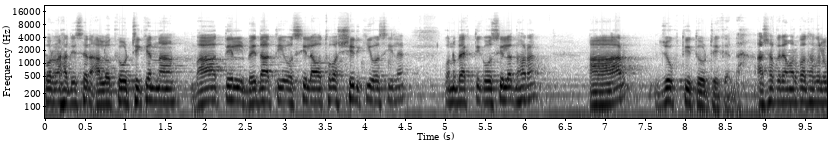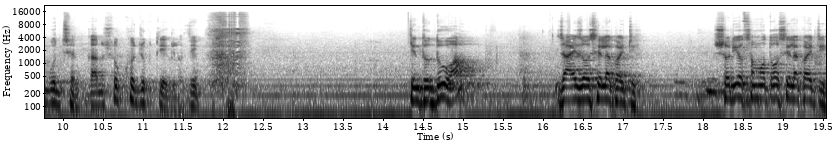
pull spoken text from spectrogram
কোরআন হাদিসের আলোকেও টিকে না। বাতিল, বেদাতি ওসিলা অথবা শিরকি ওসিলা, কোনো ব্যক্তিকে ওসিলা ধরা আর যুক্তিতেও টিকে না। আশা করি আমার কথাগুলো বুঝছেন, কারণ সূক্ষ্ম যুক্তি এগুলো, জি। কিন্তু দুয়া জায়জ ওসিলা কয়টি? শরীয়ত সম্মত ওসিলা কয়টি?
